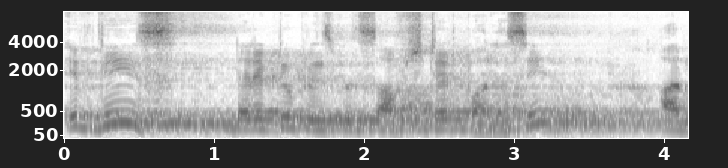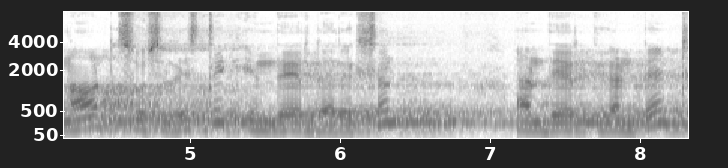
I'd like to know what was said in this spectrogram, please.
If these directive principles of state policy are not socialistic in their direction and their content,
